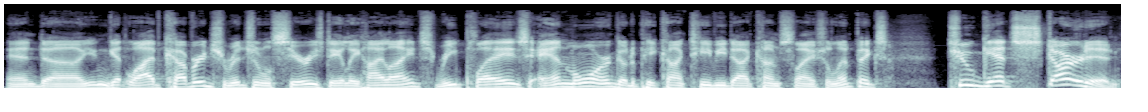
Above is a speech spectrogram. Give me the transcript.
and uh, you can get live coverage, original series, daily highlights, replays, and more. Go to peacocktv.com slash Olympics to get started.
